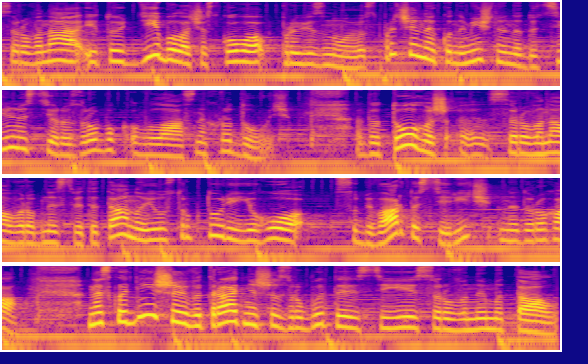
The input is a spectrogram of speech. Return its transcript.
Сировина і тоді була частково привізною з причини економічної недоцільності розробок власних родовищ. До того ж, е, сировина у виробництві титану і у структурі його собівартості річ недорога. Найскладніше і витратніше зробити з цієї сировини метал.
